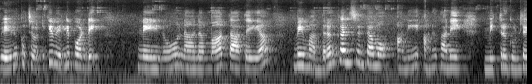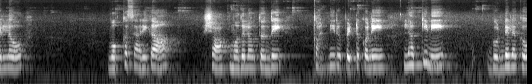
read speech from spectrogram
వేరొక చోటికి వెళ్ళిపోండి. నేను నానమ్మ తాతయ్య మేమందరం కలిసి ఉంటాము అని అనగానే మిత్ర గుండెల్లో ఒక్కసారిగా షాక్ మొదలవుతుంది. కన్నీరు పెట్టుకొని లక్కిని గుండెలకు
